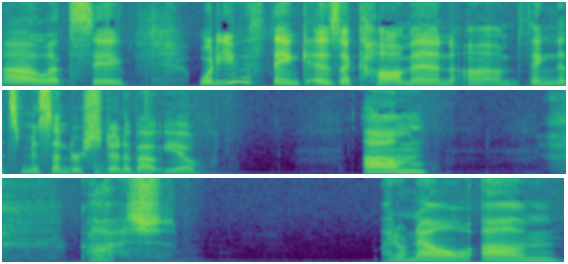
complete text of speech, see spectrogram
Oh, let's see. What do you think is a common um, thing that's misunderstood about you? Um, gosh, I don't know. Um,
